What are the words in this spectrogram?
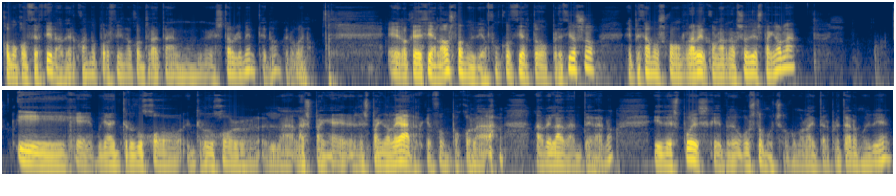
como concertino. A ver cuándo por fin lo contratan establemente, ¿no? Pero bueno, eh, lo que decía, la OSPA muy bien. Fue un concierto precioso. Empezamos con Ravel con la Rapsodia Española y que ya introdujo, introdujo la, el españolear, que fue un poco la, la, velada entera, ¿no? Y después, que me gustó mucho, como la interpretaron muy bien,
